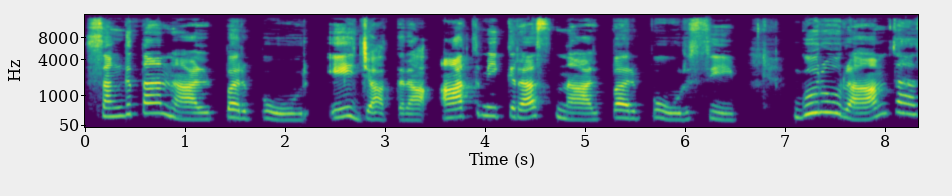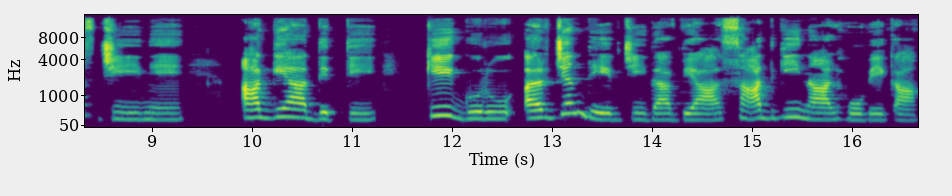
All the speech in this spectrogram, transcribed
ਸੰਗਤਾਂ ਨਾਲ ਭਰਪੂਰ ਇਹ ਯਾਤਰਾ ਆਤਮਿਕ ਰਸ ਨਾਲ ਭਰਪੂਰ ਸੀ। ਗੁਰੂ ਰਾਮਦਾਸ ਜੀ ਨੇ ਆਗਿਆ ਦਿੱਤੀ ਕਿ ਗੁਰੂ ਅਰਜਨ ਦੇਵ ਜੀ ਦਾ ਵਿਆਹ ਸਾਦਗੀ ਨਾਲ ਹੋਵੇਗਾ।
